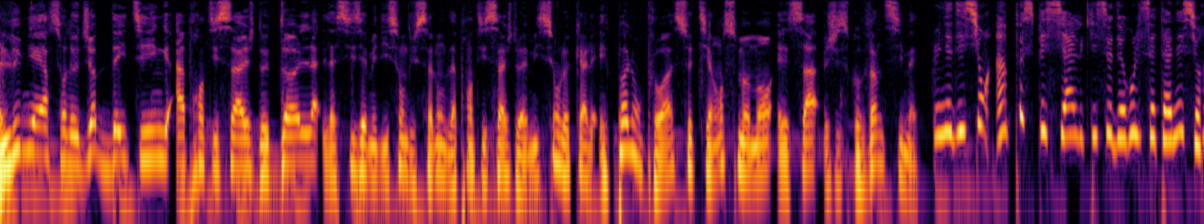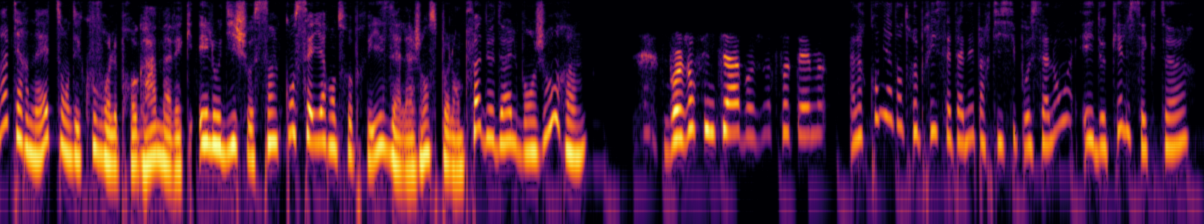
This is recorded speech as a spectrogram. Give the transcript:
Lumière sur le job dating, apprentissage de DOL, la sixième édition du salon de l'apprentissage de la mission locale et Pôle emploi se tient en ce moment et ça jusqu'au 26 mai. Une édition un peu spéciale qui se déroule cette année sur Internet. On découvre le programme avec Elodie Chaussin, conseillère entreprise à l'agence Pôle emploi de DOL. Bonjour. Bonjour Cynthia, bonjour Totem. Alors combien d'entreprises cette année participent au salon et de quel secteur?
